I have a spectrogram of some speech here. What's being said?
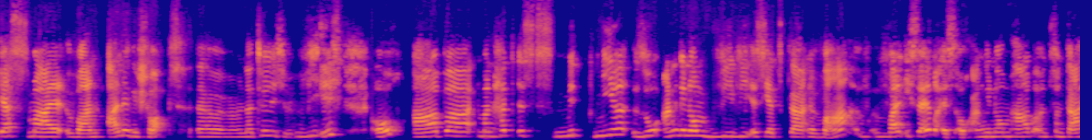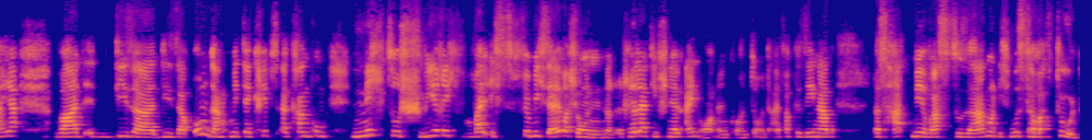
Erstmal waren alle geschockt, äh, natürlich wie ich auch, aber man hat es mit mir so angenommen, wie, wie es jetzt da war, weil ich selber es auch angenommen habe. Und von daher war dieser, dieser Umgang mit der Krebserkrankung nicht so schwierig, weil ich es für mich selber schon relativ schnell einordnen konnte und einfach gesehen habe, das hat mir was zu sagen und ich muss da was tun.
